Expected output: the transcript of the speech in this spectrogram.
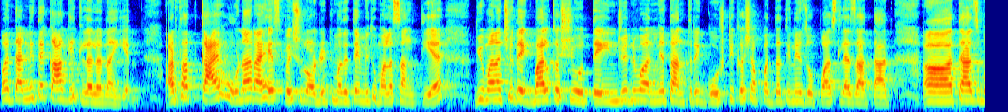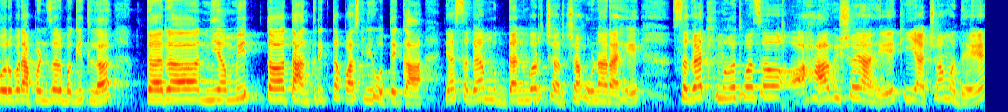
पण त्यांनी ते का घेतलेलं नाही आहे अर्थात काय होणार आहे स्पेशल ऑडिटमध्ये ते मी तुम्हाला सांगतेय. विमानाची देखभाल कशी होते? इंजिन व अन्य तांत्रिक गोष्टी कशा पद्धतीने जोपासल्या जातात? त्याचबरोबर आपण जर बघितलं तर नियमित तांत्रिक तपासणी होते का? या सगळ्या मुद्द्यांवर चर्चा होणार आहे. सगळ्यात महत्त्वाचा हा विषय आहे की याच्यामध्ये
